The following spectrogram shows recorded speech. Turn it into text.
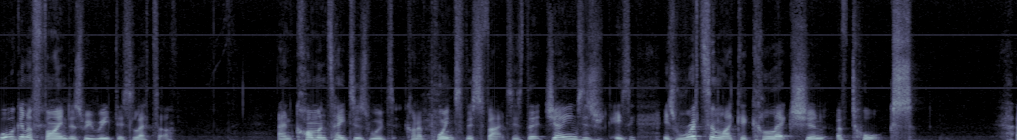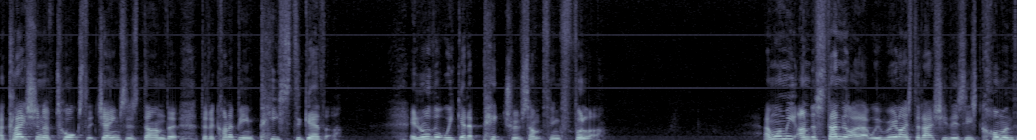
what we're going to find as we read this letter, and commentators would kind of point to this fact, is that James is, is, is written like a collection of talks. A collection of talks that James has done that, that are kind of being pieced together in order that we get a picture of something fuller. And when we understand it like that, we realize that actually there's these common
